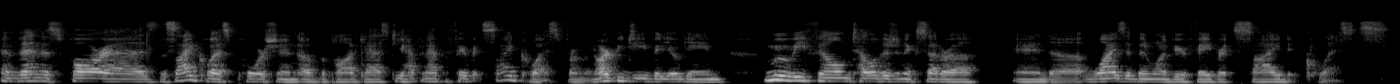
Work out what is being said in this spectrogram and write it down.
And then, as far as the side quest portion of the podcast, do you happen to have a favorite side quest from an RPG, video game, movie, film, television, etc.? And uh, why has it been one of your favorite side quests?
